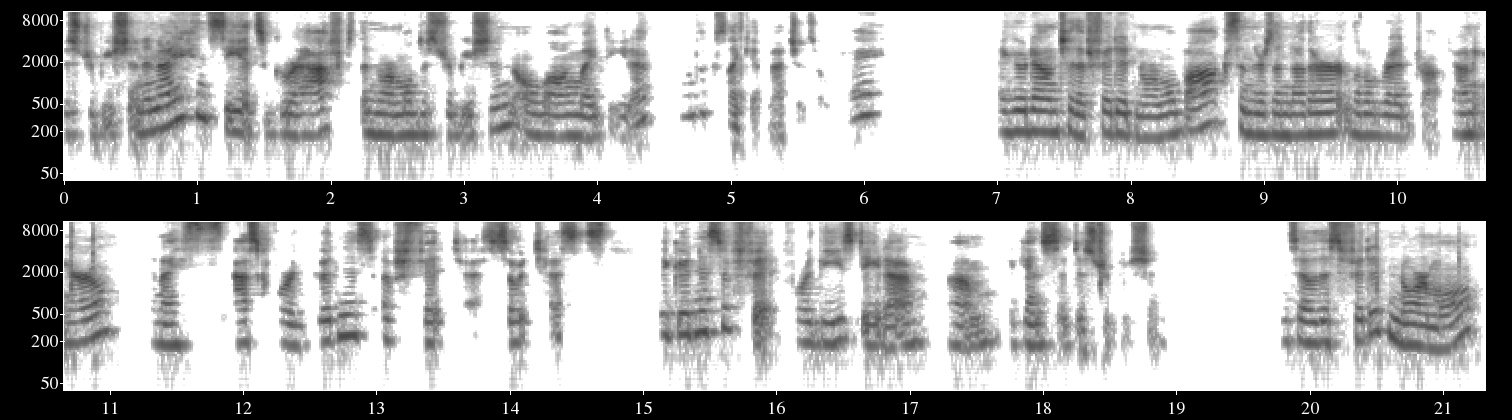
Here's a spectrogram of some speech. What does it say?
distribution. And now you can see it's graphed the normal distribution along my data. It looks like it matches okay. I go down to the fitted normal box and there's another little red drop down arrow and I ask for a goodness of fit test. So it tests the goodness of fit for these data um, against a distribution. And so this fitted normal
